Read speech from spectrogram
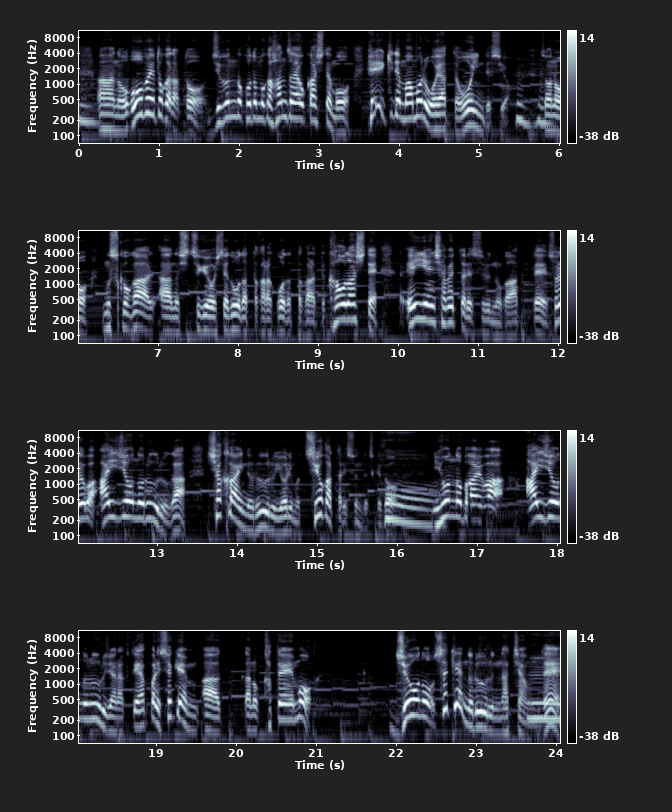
うんうん、あの欧米とかだと自分の子供が犯罪を犯しても平気で守る親って多いんですよ。うんうん、その息子があの失業してどうだったからこうだったからって顔出して延々喋ったりするのがあってそれは愛情のルールが社会のルールよりも強かったりするんですけど日本の場合は愛情のルールじゃなくてやっぱり世間ああの家庭も情の世間のルールになっちゃうんで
